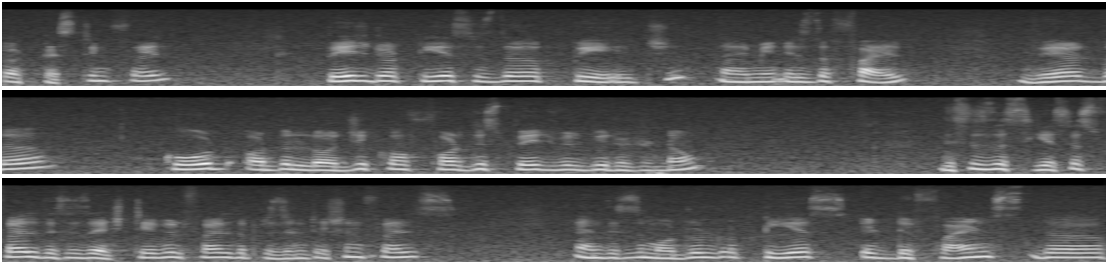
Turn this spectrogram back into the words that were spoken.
a testing file. Page.ts is the page i mean is the file where the code or the logic of for this page will be written down. This is the css file. This is the html file the presentation files and this is module.ts it defines the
